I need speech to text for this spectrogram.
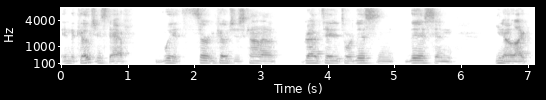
in the coaching staff with certain coaches kind of gravitated toward this and this. And you know like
